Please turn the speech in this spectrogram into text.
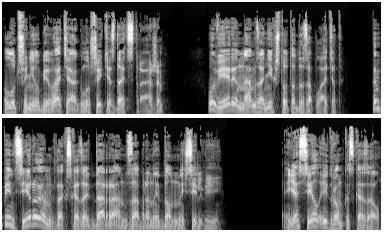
лучше не убивать, а оглушить и сдать страже. Уверен, нам за них что-то дозаплатят. Компенсируем, так сказать, даран, забранный Донной Сильвией. Я сел и громко сказал.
